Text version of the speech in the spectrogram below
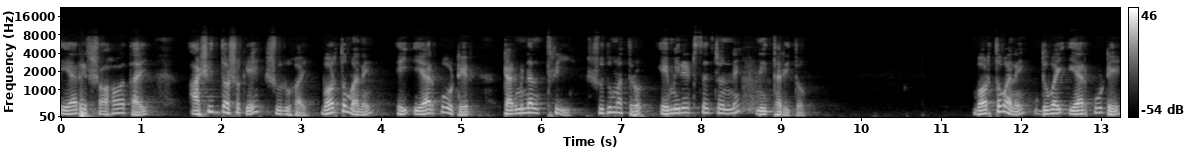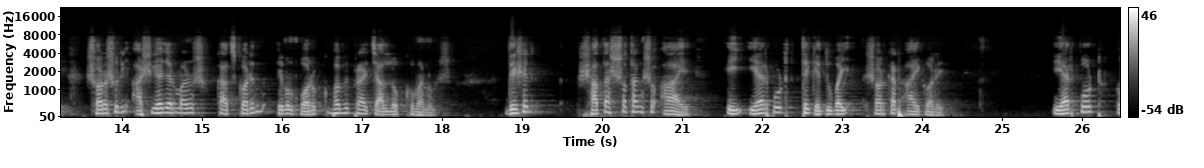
এয়ারের সহায়তায় আশির দশকে শুরু হয়। বর্তমানে এই এয়ারপোর্টের টার্মিনাল থ্রি শুধুমাত্র এমিরেটসের জন্য নির্ধারিত। বর্তমানে দুবাই এয়ারপোর্টে সরাসরি আশি হাজার মানুষ কাজ করেন এবং পরোক্ষভাবে প্রায় চার লক্ষ মানুষ। দেশের সাতাশ শতাংশ আয় এই এয়ারপোর্ট থেকে দুবাই সরকার আয় করে। এয়ারপোর্ট ও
